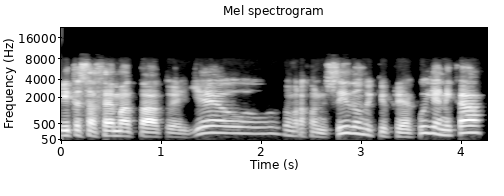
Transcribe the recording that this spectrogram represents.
Είτε στα θέματα του Αιγαίου, των Βραχονισίδων, του Κυπριακού, γενικά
